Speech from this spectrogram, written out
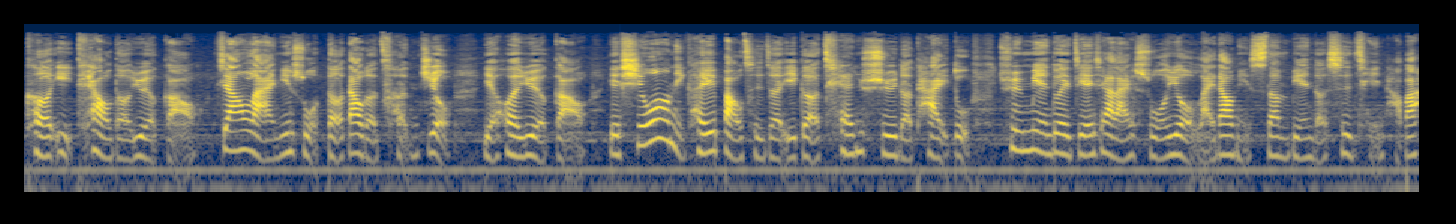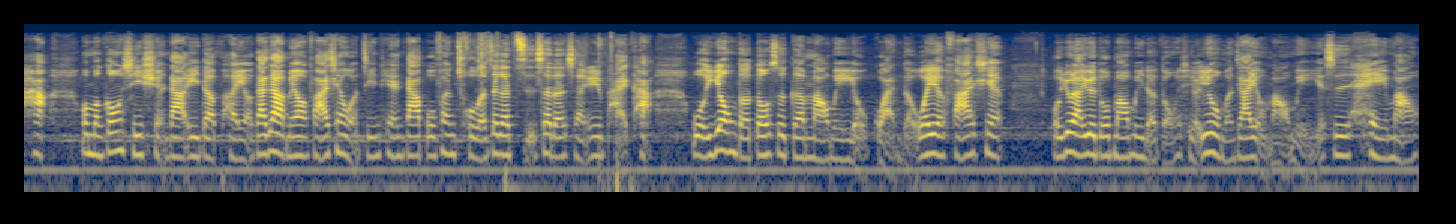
可以跳得越高。将来你所得到的成就也会越高，也希望你可以保持着一个谦虚的态度去面对接下来所有来到你身边的事情，好不好？我们恭喜选到一的朋友，大家有没有发现我今天大部分除了这个紫色的神諭牌卡，我用的都是跟猫咪有关的。我也发现我越来越多猫咪的东西了，因为我们家有猫咪，也是黑猫，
